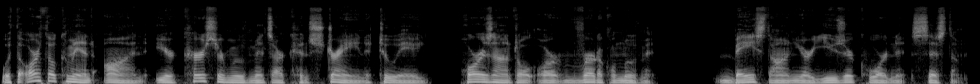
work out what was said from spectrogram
With the ortho command on, your cursor movements are constrained to a horizontal or vertical movement based on your user coordinate system.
